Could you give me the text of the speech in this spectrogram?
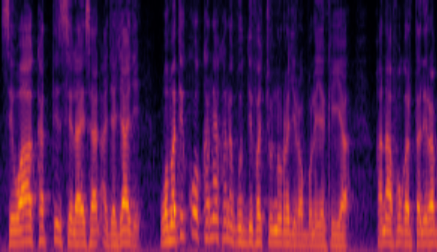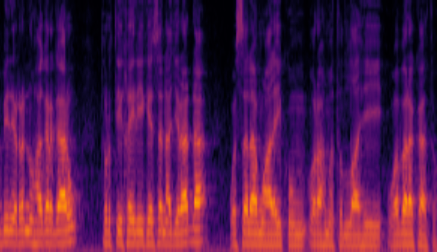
سواكت سلا إسان أججاجي ومتكو كنا كنا قد فتشو نور رجل رب ليكيا كنا فقرتني ربين نرنو هاقر قارو ترتي خيري كيسان أجرادا والسلام عليكم ورحمة الله وبركاته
